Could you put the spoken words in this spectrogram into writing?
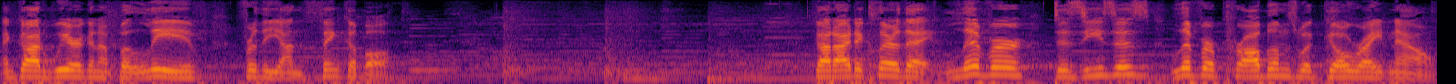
And God, we are going to believe for the unthinkable. God, I declare that liver diseases, liver problems would go right now.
